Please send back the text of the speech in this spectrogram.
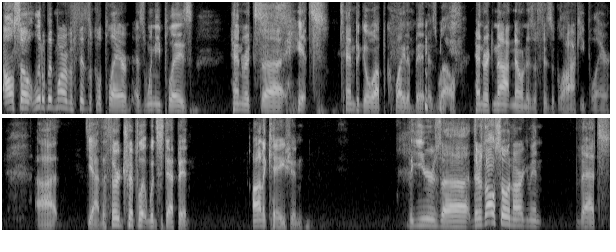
also a little bit more of a physical player, as when he plays, Henrik's uh, hits tend to go up quite a bit as well. Henrik, not known as a physical hockey player. Uh, yeah, the third triplet would step in on occasion. The years, uh, there's also an argument that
